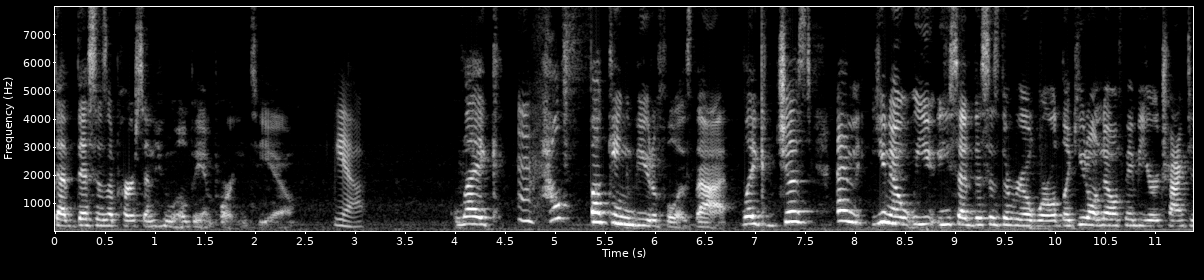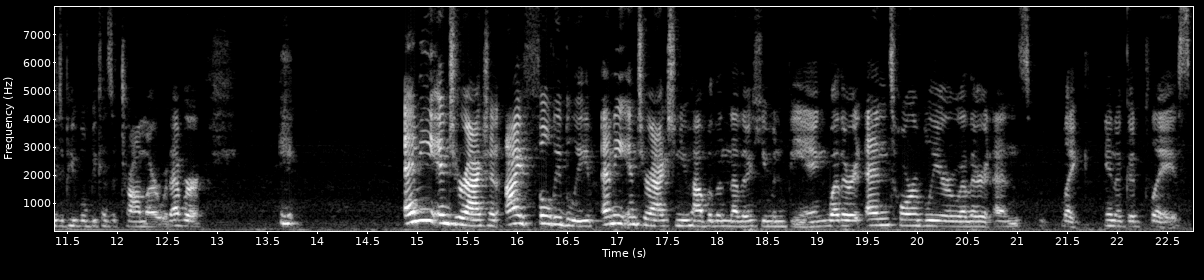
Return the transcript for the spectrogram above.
that this is a person who will be important to you Yeah. Like Mm. how fucking beautiful is that? Like just and you know you, you said this is the real world. Like you don't know if maybe you're attracted to people because of trauma or whatever. It- any interaction i fully believe any interaction you have with another human being whether it ends horribly or whether it ends like in a good place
